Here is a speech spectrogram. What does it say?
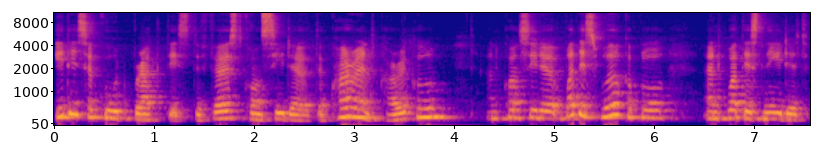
it is a good practice to first consider the current curriculum and consider what is workable and what is needed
